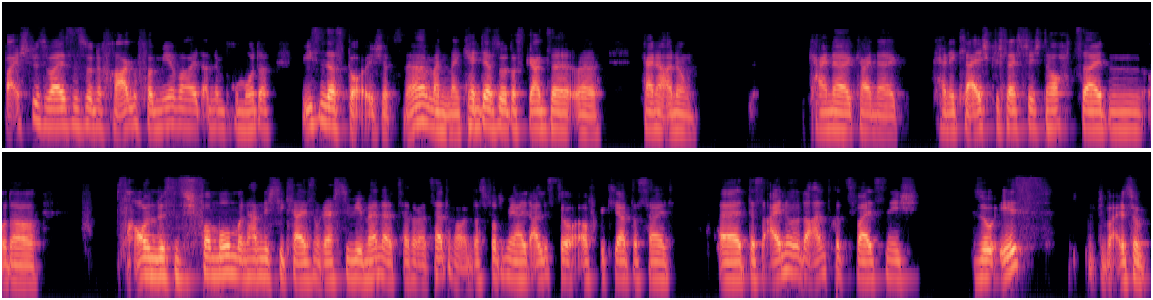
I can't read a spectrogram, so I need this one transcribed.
beispielsweise so eine Frage von mir war halt an den Promoter, wie ist denn das bei euch jetzt? Ne? Man, man kennt ja so das Ganze, äh, keine Ahnung, keine, keine keine gleichgeschlechtlichen Hochzeiten oder Frauen müssen sich vermummen und haben nicht die gleichen Rechte wie Männer, etc. etc. Und das wurde mir halt alles so aufgeklärt, dass halt äh, das eine oder andere zwar jetzt nicht so ist, also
